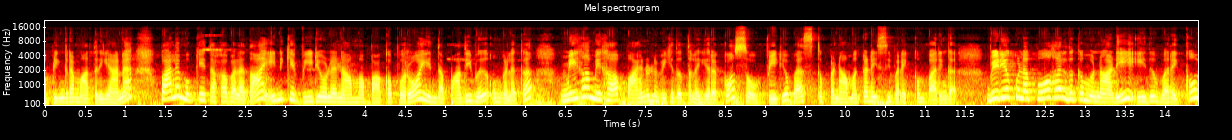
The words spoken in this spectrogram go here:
அப்படிங்கிற மாதிரியான பல முக்கிய தகவலை தான் இன்றைக்கி வீடியோவில் நாம் பார்க்க போகிறோம் இந்த பதிவு உங்களுக்கு மிக மிக பயனுள்ள விகிதத்தில் இருக்கும். ஸோ வீடியோவை ஸ்கிப் பண்ணாமல் கடைசி வரைக்கும் பாருங்கள் வீடியோக்குள்ளே போகிறதுக்கு முன்னாடி இது வரைக்கும்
